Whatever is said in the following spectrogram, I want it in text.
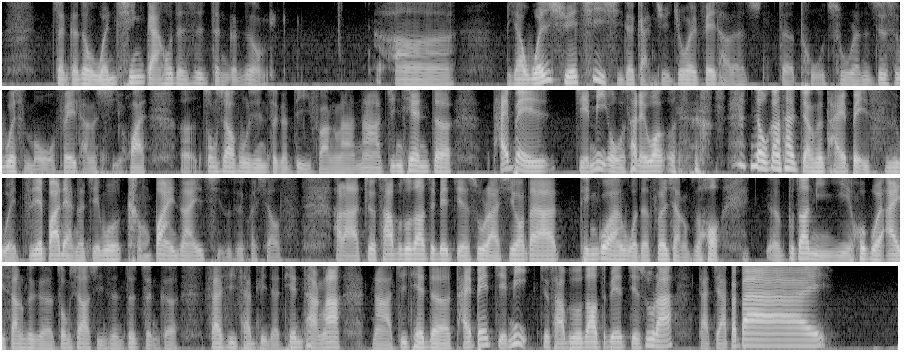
整个这种文青感，或者是整个这种，呃，比较文学气息的感觉，就会非常的的突出了。那就是为什么我非常喜欢呃忠孝复兴这个地方啦。那今天的台北。解密，哦，我差点忘，你知道我刚才讲的台北思维，直接把两个节目 combine 在一起，我真快笑死。好啦，就差不多到这边结束啦。希望大家听过完我的分享之后，呃，不知道你也会不会爱上这个忠孝新生这整个三 C 产品的天堂啦。那今天的台北解密就差不多到这边结束啦，大家拜拜。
